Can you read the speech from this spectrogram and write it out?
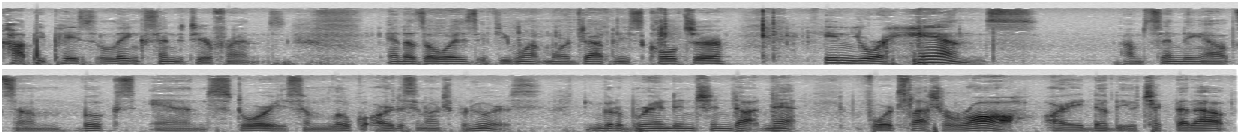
copy, paste the link, send it to your friends. And as always, if you want more Japanese culture in your hands, I'm sending out some books and stories, some local artists and entrepreneurs. You can go to brandonchin.net forward slash raw, R A W. Check that out.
